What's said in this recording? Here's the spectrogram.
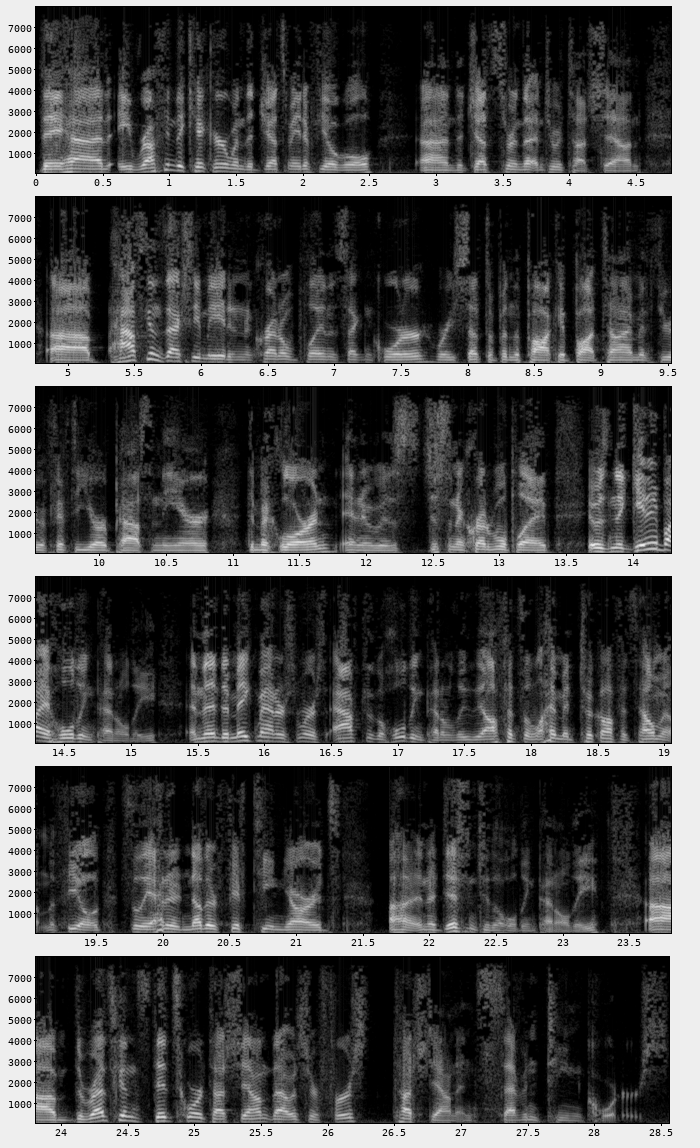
They had a roughing the kicker when the Jets made a field goal, and the Jets turned that into a touchdown. Uh, Haskins actually made an incredible play in the second quarter where he stepped up in the pocket, bought time, and threw a 50-yard pass in the air to McLaurin, and it was just an incredible play. It was negated by a holding penalty, and then to make matters worse, after the holding penalty, the offensive lineman took off his helmet on the field, so they added another 15 yards uh, in addition to the holding penalty. Um, the Redskins did score a touchdown. That was their first touchdown in 17 quarters.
